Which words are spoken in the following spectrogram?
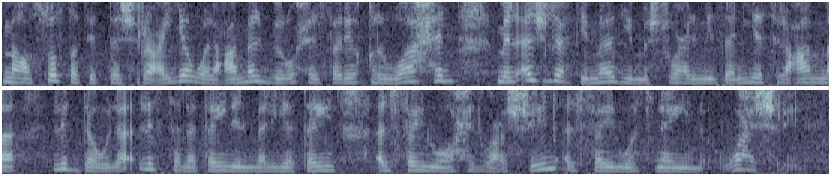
مع السلطة التشريعية والعمل بروح الفريق الواحد من أجل اعتماد مشروع الميزانية العامة للدولة للسنتين الماليتين 2021-2022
